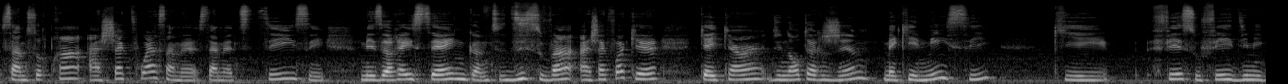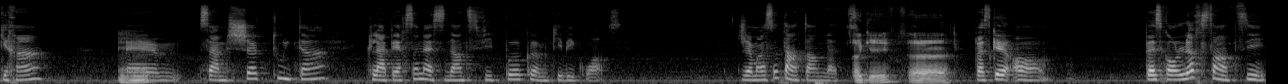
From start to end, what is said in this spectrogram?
ça me surprend à chaque fois, ça me, ça me titille, mes oreilles saignent, comme tu dis souvent, à chaque fois que quelqu'un d'une autre origine, mais qui est né ici, qui est fils ou fille d'immigrants, mm-hmm. euh, ça me choque tout le temps que la personne, ne s'identifie pas comme québécoise. J'aimerais ça t'entendre là-dessus. OK. Euh, parce que on, parce qu'on l'a ressenti.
